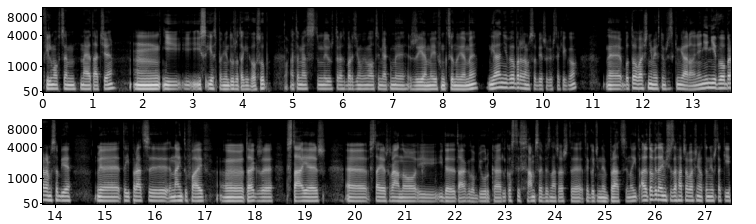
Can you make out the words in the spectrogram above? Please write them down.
filmowcem na etacie mm, i, i, jest pewnie dużo takich osób, Tak. natomiast my już teraz bardziej mówimy o tym, jak my żyjemy i funkcjonujemy. Ja nie wyobrażam sobie czegoś takiego, e, bo to właśnie mnie w tym wszystkim jara. Nie, nie, nie wyobrażam sobie e, tej pracy 9 to 5, e, tak, że wstajesz, wstajesz rano i idę tak do biurka, tylko ty sam sobie wyznaczasz te, te godziny pracy. No i, ale to wydaje mi się zahacza właśnie o ten już taki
